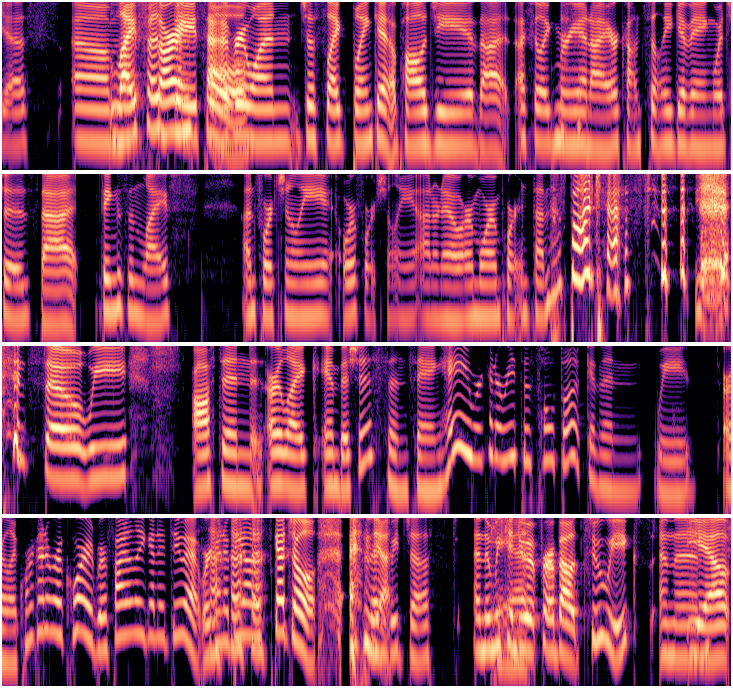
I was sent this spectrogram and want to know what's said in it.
Yes. Um, Life has sorry to everyone. Just like blanket apology that I feel like Maria and I are constantly giving, which is that things in life, unfortunately or fortunately, I don't know, are more important than this podcast. Yes. and so we often are like ambitious and saying, "Hey, we're gonna read this whole book," and then we are like, we're gonna record. We're finally gonna do it. We're gonna be on a schedule, and then yeah. we just and then can't. we can do it for about two weeks, and then yep,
